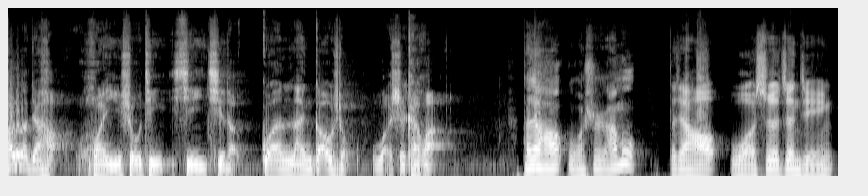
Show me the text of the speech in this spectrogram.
Hello，大家好，欢迎收听新一期的《观篮高手》，我是开花。大家好，我是阿木。大家好，我是正经。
